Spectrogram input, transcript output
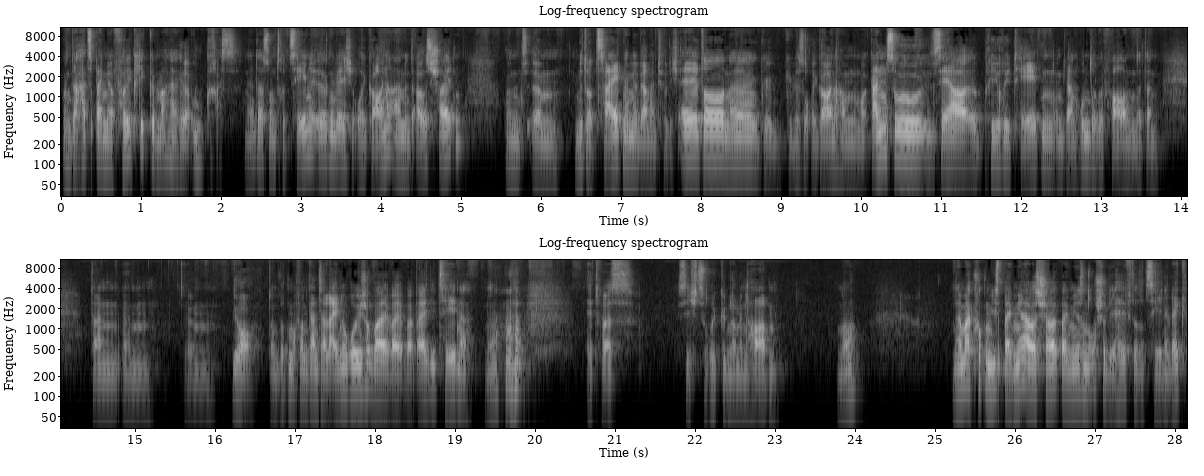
Und da hat es bei mir voll Klick gemacht. Da habe ich gedacht, uh, krass, ne, dass unsere Zähne irgendwelche Organe an- und ausschalten. Und ähm, mit der Zeit, ne, wir werden natürlich älter, ne, gewisse Organe haben mehr ganz so sehr Prioritäten und werden runtergefahren. Ne, dann, dann, ähm, ähm, ja, dann wird man von ganz alleine ruhiger, weil, weil, weil die Zähne ne, etwas sich zurückgenommen haben. Ne? Na, mal gucken, wie es bei mir ausschaut. Bei mir sind auch schon die Hälfte der Zähne weg.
